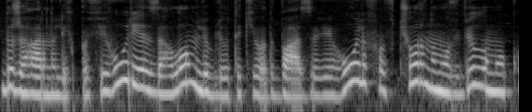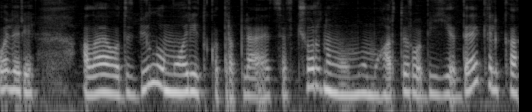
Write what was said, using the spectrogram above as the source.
Дуже гарно ліг по фігурі. Загалом люблю такі от базові гольфи в чорному, в білому кольорі. Але от в білому рідко трапляється. В чорному в моєму гардеробі є декілька.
